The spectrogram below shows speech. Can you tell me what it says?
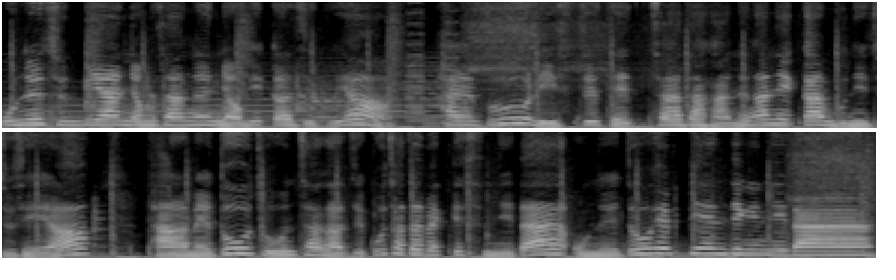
오늘 준비한 영상은 여기까지고요. 할부, 리스, 대차 다 가능하니까 문의 주세요. 다음에도 좋은 차 가지고 찾아뵙겠습니다. 오늘도 해피엔딩입니다.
